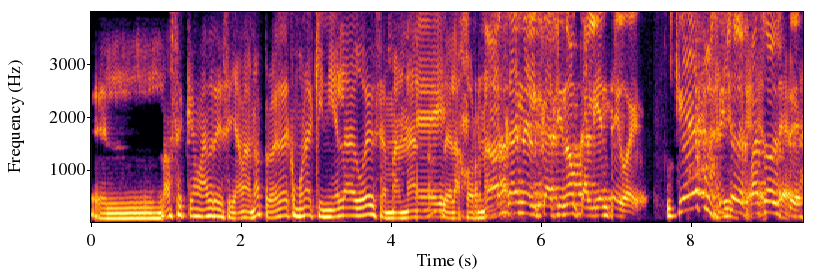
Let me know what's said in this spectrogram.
el no sé qué madre se llama, ¿no? Pero era como una quiniela, güey, semanal de la jornada. No, acá en el casino caliente, güey. ¿Qué? Pues dicho de paso, este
